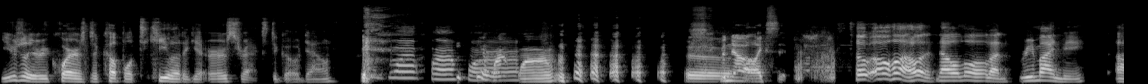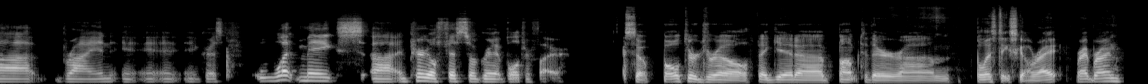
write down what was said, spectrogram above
Usually it requires a couple of tequila to get Ursarax to go down. Wah, wah, wah. but Uh, no, like So, oh, hold on, hold on. Now, hold on. Remind me, uh, Brian and, and, and Chris, what makes uh, Imperial Fist so great at Bolter Fire? so bolter drill, they get a bump to their um ballistic skill, right? Right, Brian?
